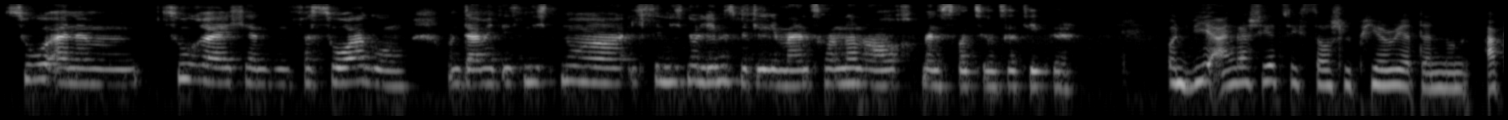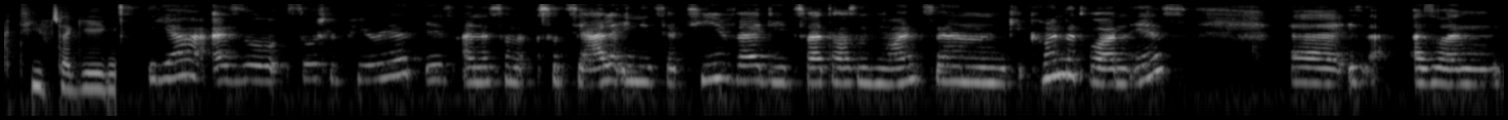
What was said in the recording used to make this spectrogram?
zu einem zureichenden Versorgung und damit ist nicht nur, sind nicht nur Lebensmittel gemeint, sondern auch Menstruationsartikel. Und wie engagiert sich Social Period denn nun aktiv dagegen? Ja, also Social Period ist eine so soziale Initiative, die 2019 gegründet worden ist. Äh, ist also ein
